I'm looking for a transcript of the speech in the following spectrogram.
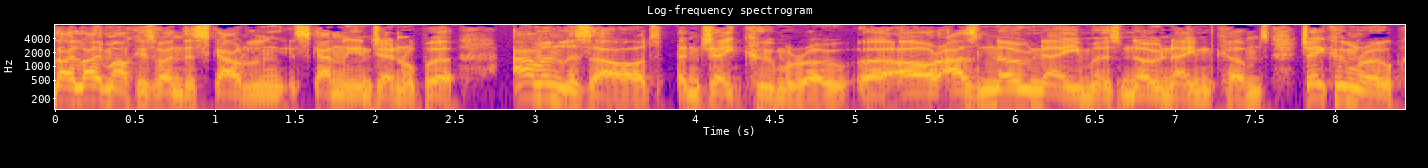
I like Marquez Valdes-Scantling in general, but Allen Lazard and Jake Kumerow uh, are as no name as no name comes. Jake Kumerow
